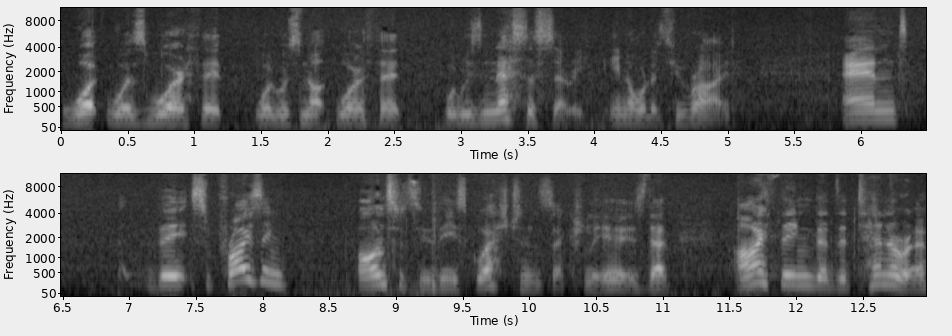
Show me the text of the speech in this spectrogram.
What was worth it? What was not worth it? What was necessary in order to ride? And the surprising answer to these questions actually is that I think that the Tenere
